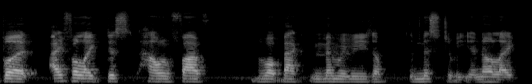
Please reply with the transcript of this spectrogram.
but I feel like this Howling Five brought back memories of the mystery. You know, like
